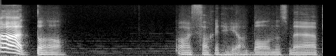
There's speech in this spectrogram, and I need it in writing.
Oddball. Oh, I fucking hate oddball in this map.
